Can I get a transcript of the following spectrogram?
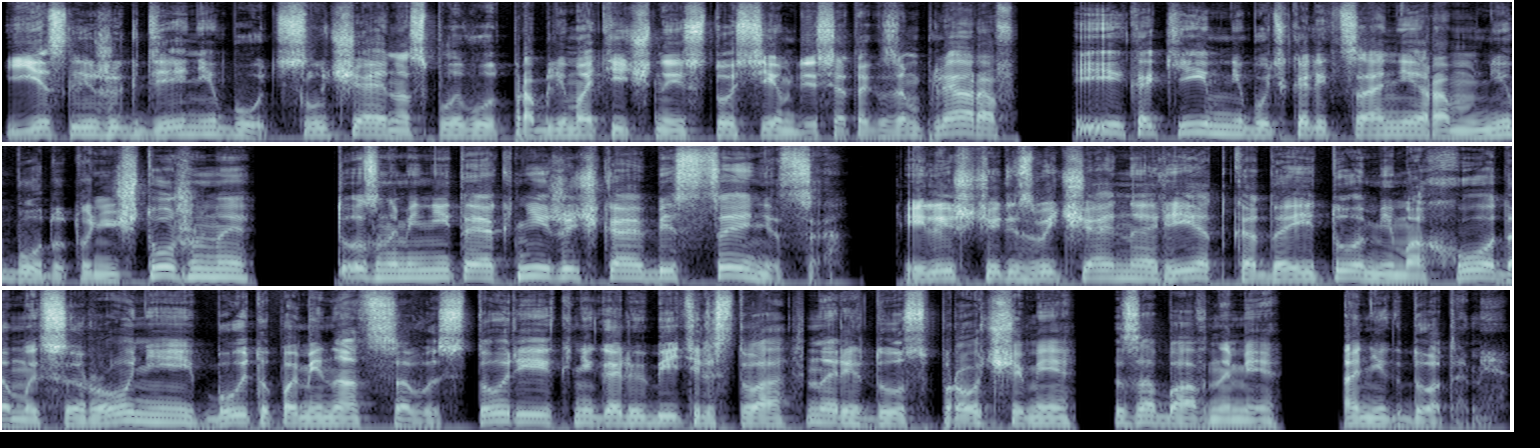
Если же где-нибудь случайно всплывут проблематичные 170 экземпляров и каким-нибудь коллекционерам не будут уничтожены, то знаменитая книжечка обесценится, и лишь чрезвычайно редко, да и то мимоходом и с иронией, будет упоминаться в истории книголюбительства наряду с прочими забавными анекдотами.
